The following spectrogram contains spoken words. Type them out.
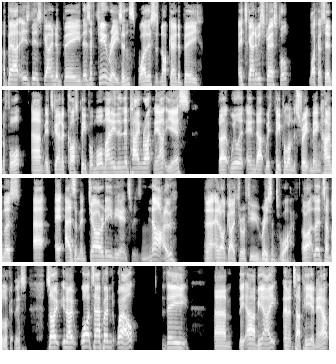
about is this going to be, there's a few reasons why this is not going to be, it's going to be stressful. Like I said before, um, it's going to cost people more money than they're paying right now. Yes. But will it end up with people on the street and being homeless? Uh, as a majority, the answer is no. And I'll go through a few reasons why. All right, let's have a look at this. So, you know, what's happened? Well, the um, the RBA, and it's up here now,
